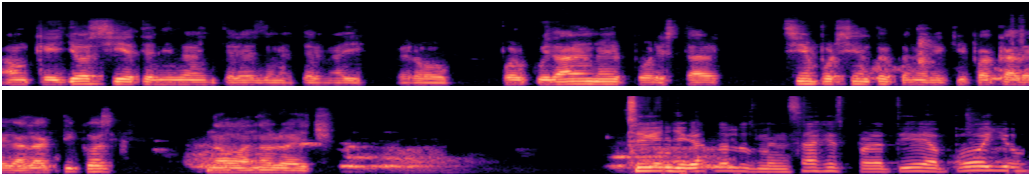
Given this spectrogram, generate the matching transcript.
Aunque yo sí he tenido interés de meterme ahí, pero por cuidarme, por estar 100% con el equipo acá de Galácticos, no, no lo he hecho. Siguen llegando los mensajes para ti de apoyo.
